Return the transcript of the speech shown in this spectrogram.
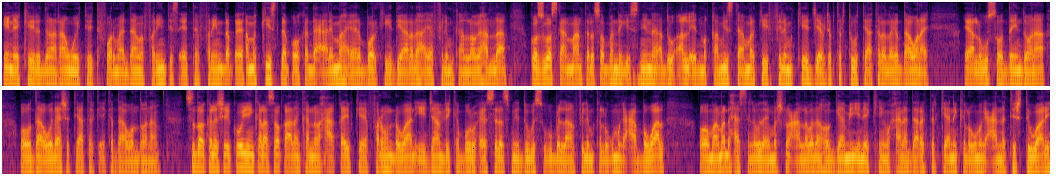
inay ka heli doonaan runway thirty four maadaama fariintiis ay tahay fariin dhab eh ama kiis dhab oo ka dhacay arrimaha airboortka iyo diyaaradaha ayaa filimkan looga hadlaa. Goosgooskan maanta la soo bandhigay isniina hadduu alle idma khamiista markii filim k g f chapter two teatrada laga daawanayo ayaa lagu soo dayn doonaa oo daawadaasha tiyaatarka ay ka daawan doonaan. Sidoo kale sheekooyin kala soo qaadan karna waxaa qaybka faruun dhowaan iyo janvi kabur waxay si rasmiya duubis ugu bilaabaan filimka lagu magacaabo bawaal oo maalmo dhexaysan la wadaagay mashruucan labadan hogaamiye inay keen waxaana directorka ninka lagu magacaabo natish tiwari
